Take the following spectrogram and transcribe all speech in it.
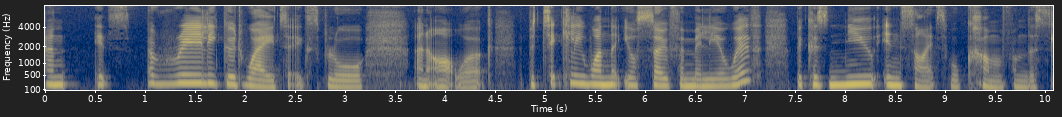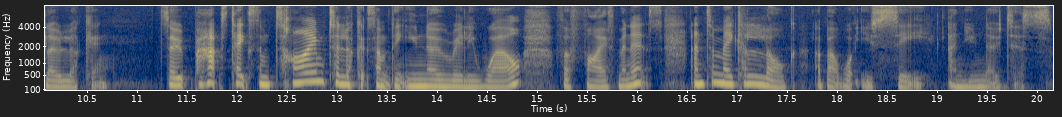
And it's a really good way to explore an artwork, particularly one that you're so familiar with, because new insights will come from the slow looking. So perhaps take some time to look at something you know really well for five minutes and to make a log about what you see and you notice.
